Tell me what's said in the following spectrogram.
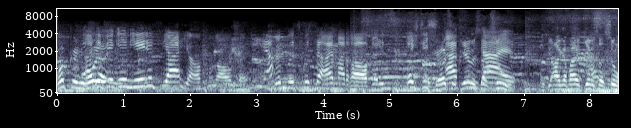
Rock'n'Roll. Also wir gehen jedes Jahr hier auf die Raupe. Rhythmus musste einmal drauf. Das ist richtig Das gehört zur Kirmes dazu. affengeil. Also die allgemeine Kirmes dazu.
